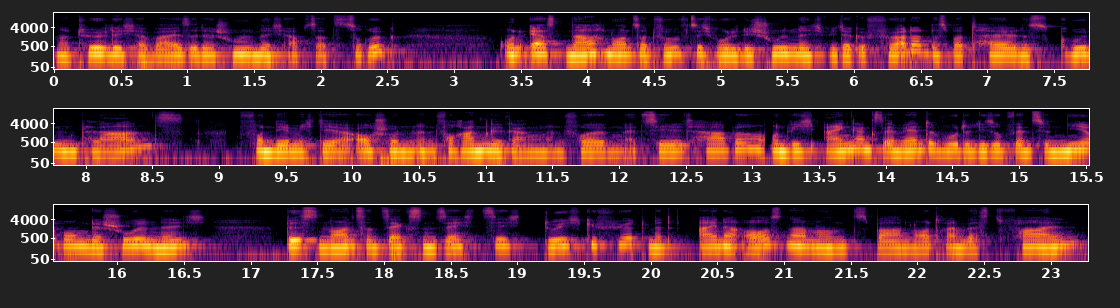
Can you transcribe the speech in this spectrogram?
natürlicherweise der Schulmilchabsatz zurück. Und erst nach 1950 wurde die Schulmilch wieder gefördert. Das war Teil des grünen Plans von dem ich dir auch schon in vorangegangenen Folgen erzählt habe. Und wie ich eingangs erwähnte, wurde die Subventionierung der Schulmilch bis 1966 durchgeführt mit einer Ausnahme und zwar Nordrhein-Westfalen.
